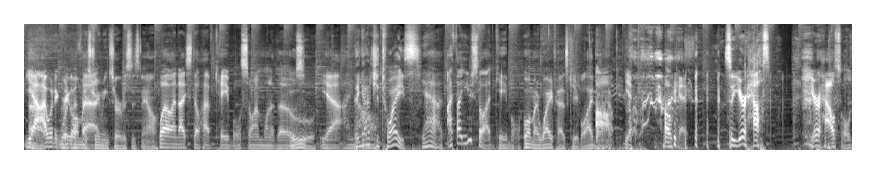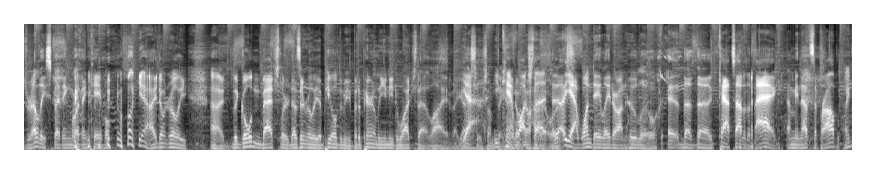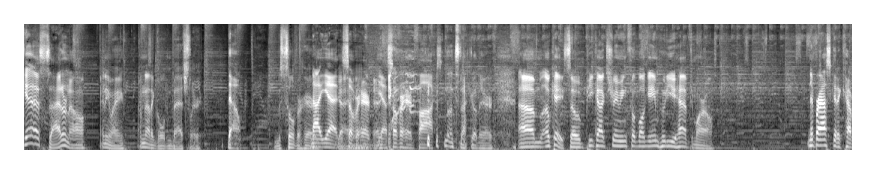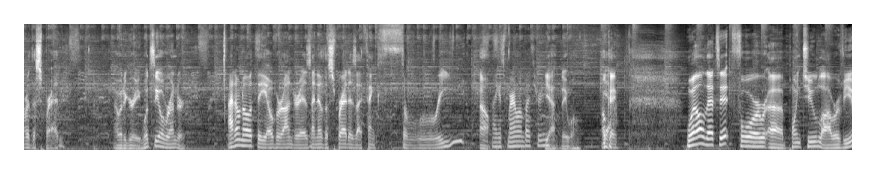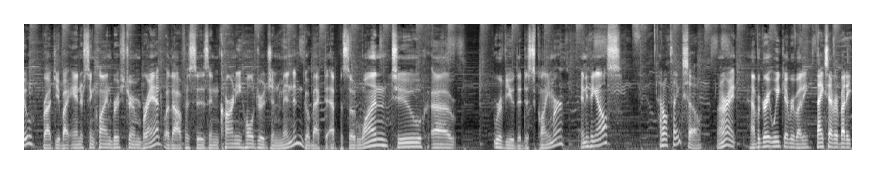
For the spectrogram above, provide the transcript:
Yeah, uh, I would agree with, with all my streaming services now. Well, and I still have cable, so I'm one of those. Ooh. Yeah, I know. they got you twice. Yeah, I thought you still had cable. Well, my wife has cable. I don't Oh, have cable. yeah. Okay. so your house, your household's really spending more than cable. well, yeah, I don't really. Uh, the Golden Bachelor doesn't really appeal to me, but apparently you need to watch that live, I guess, yeah, or something. you can't watch how that. Uh, yeah, one day later on Hulu, uh, the the cat's out of the bag. I mean, that's the problem. I guess I don't know. Anyway, I'm not a Golden Bachelor. No, I'm a silver hair. not yet. guy. Silver haired, yeah, silver haired fox. Let's not go there. Um, okay, so Peacock streaming football game. Who do you have tomorrow? Nebraska to cover the spread. I would agree. What's the over under? I don't know what the over under is. I know the spread is I think three. Oh, I think it's Maryland by three. yeah, they will. Yeah. Okay. Well, that's it for uh, Point Two Law Review, brought to you by Anderson, Klein, Brewster, and Brandt, with offices in Kearney, Holdrege, and Minden. Go back to episode one to uh, review the disclaimer. Anything else? I don't think so. All right. Have a great week, everybody. Thanks, everybody.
